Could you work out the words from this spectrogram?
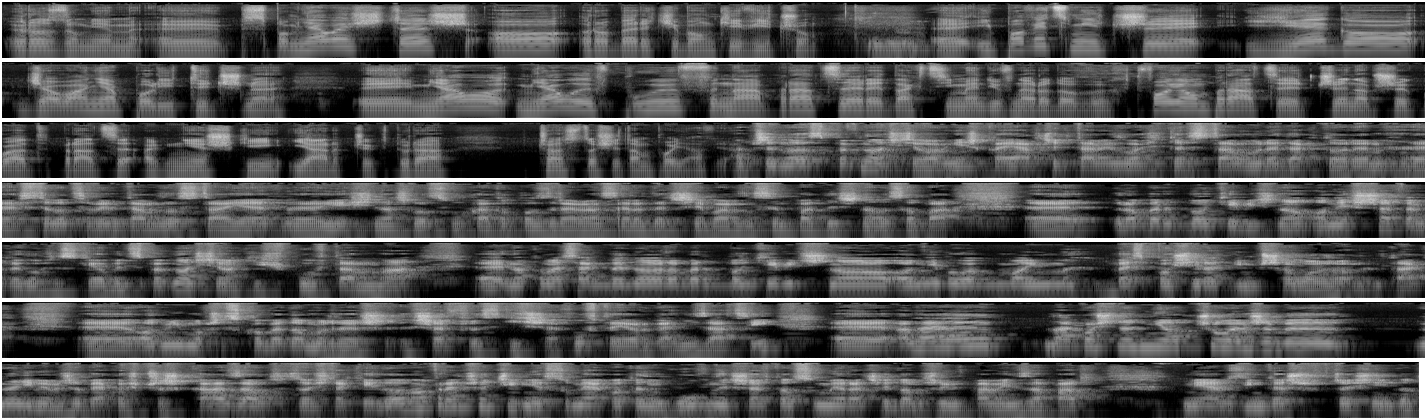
Rozumiem. Y, wspomniałeś też o Robercie Bąkiewiczu. Mhm. Y, I powiedz mi, czy jego działania polityczne y, miało, miały wpływ na pracę redakcji mediów narodowych? Twoją pracę, czy na przykład pracę Agnieszki Jarczy, która często się tam pojawia? Znaczy, no z pewnością. Agnieszka Jarczyk tam jest właśnie też stałym redaktorem. E, z tego co wiem, tam zostaje. E, jeśli nas odsłucha, to pozdrawiam serdecznie, bardzo sympatyczna osoba. E, Robert Bąkiewicz, no on jest szefem tego wszystkiego, więc z pewnością jakiś wpływ tam ma. Natomiast jakby no Robert Bąkiewicz, no on nie był jakby moim bezpośrednim przełożonym, tak? On mimo wszystko wiadomo, że jest szef wszystkich szefów tej organizacji, ale no jakoś nie odczułem, żeby no nie wiem, żeby jakoś przeszkadzał czy coś takiego. No wręcz przeciwnie, w sumie jako ten główny szef to w sumie raczej dobrze mi pamięć zapadł. Miałem z nim też wcześniej do,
